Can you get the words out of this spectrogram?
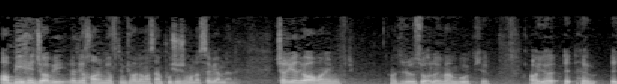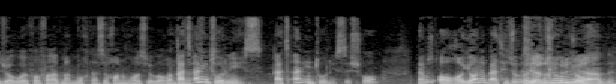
آ بی حجابی یاد خانم میفتیم که حالا مثلا پوشش مناسبی هم نده چرا یاد آقا نمیفتیم حتی جو سوالای من بود که آیا حجاب و عفاف فقط مختص خانم هاست یا با قطعا اینطور نیست. قطعا اینطور نیستش خب؟ امروز آقایان بد حجاب زیاد تو خیابون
